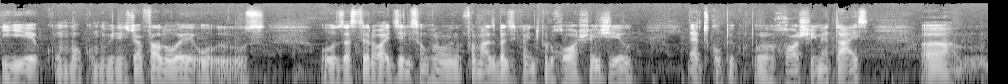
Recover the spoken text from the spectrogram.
E, como, como o Vinícius já falou, é, os, os asteroides eles são formados basicamente por rocha e gelo. É, desculpe, por rocha e metais. Uh,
